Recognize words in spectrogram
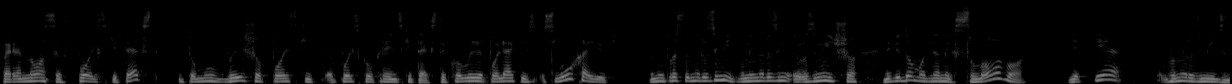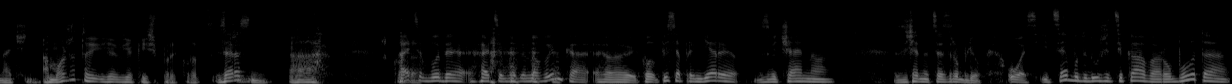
переносив польський текст, і тому вийшов польський, польсько-український текст. І коли поляки слухають, вони просто не розуміють. Вони не розуміють, що невідомо для них слово, яке вони розуміють значення. А можете я- якийсь приклад? Зараз ні. А, шкода. Хай це буде, хай це буде новинка. Е, Після прем'єри, звичайно. Звичайно, це зроблю. Ось, і це буде дуже цікава робота,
